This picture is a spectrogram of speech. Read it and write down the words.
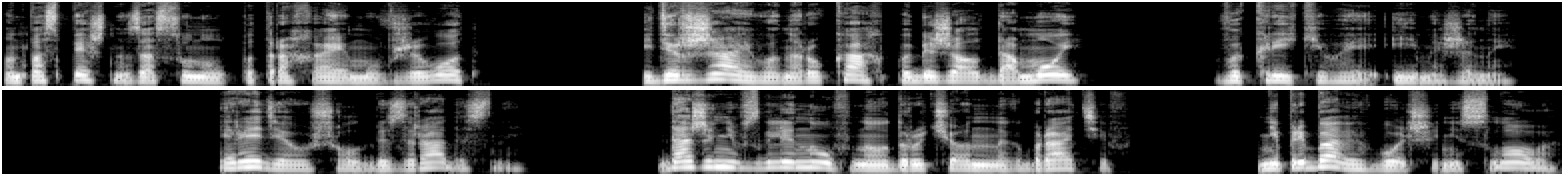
Он поспешно засунул потроха ему в живот и, держа его на руках, побежал домой, выкрикивая имя жены. Иредия ушел безрадостный, даже не взглянув на удрученных братьев, не прибавив больше ни слова,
